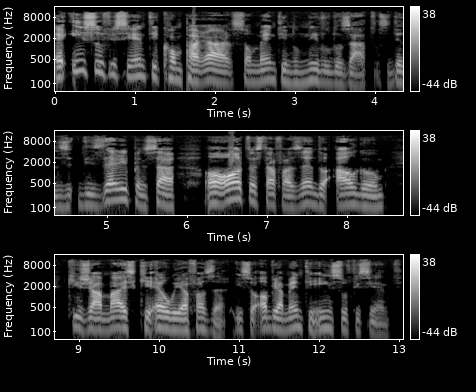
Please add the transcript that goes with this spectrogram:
é insuficiente comparar somente no nível dos atos, dizer e pensar, o outro está fazendo algo que jamais que eu ia fazer. Isso é obviamente insuficiente.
